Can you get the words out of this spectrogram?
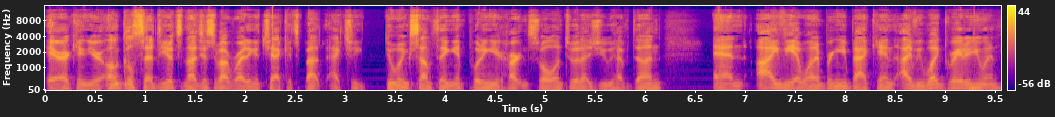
Eric, and your uncle said to you, it's not just about writing a check. It's about actually doing something and putting your heart and soul into it, as you have done. And Ivy, I want to bring you back in. Ivy, what grade are you in?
